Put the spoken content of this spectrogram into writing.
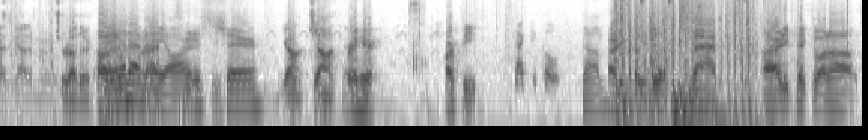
guys gotta move. What's your other? Oh, Does anyone there's have a AR to Max. Easy. share? John, John, right here. Heartbeat. Tactical. Dumb. I already picked it. Max. I already picked one up.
